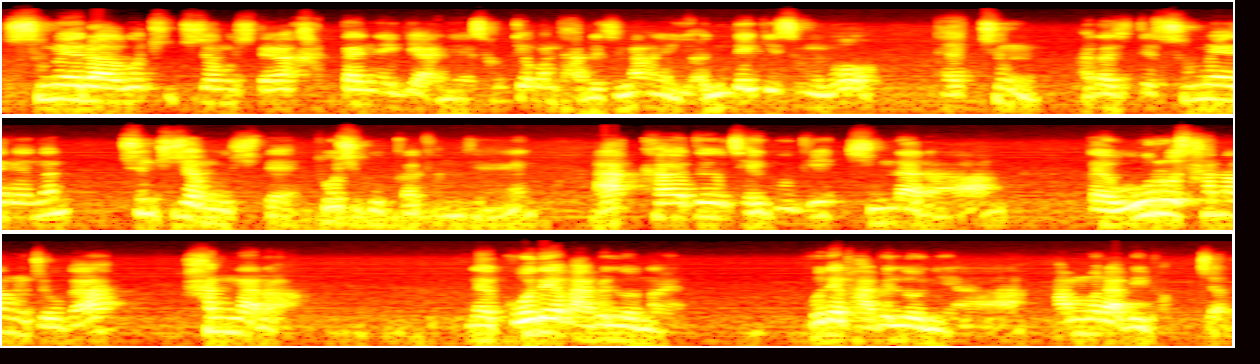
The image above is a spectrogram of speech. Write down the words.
수메르하고 춘추전국 시대가 같다는 얘기 아니에요. 성격은 다르지만 그냥 연대 기승으로 대충 받아질 때 수메르는 춘추전국 시대 도시국가 경쟁, 아카드 제국이 진나라, 우루 사망조가 한나라, 고대 바빌로나, 고대 바빌로니아, 함무라비 법전,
